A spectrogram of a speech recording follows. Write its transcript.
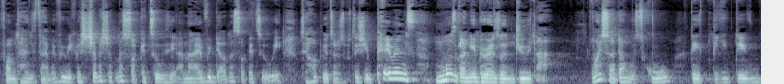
from time to time, every week, and every day, to help your transportation. Parents, most Ghanaian parents don't do that. Once you're done with school, they, they, they,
